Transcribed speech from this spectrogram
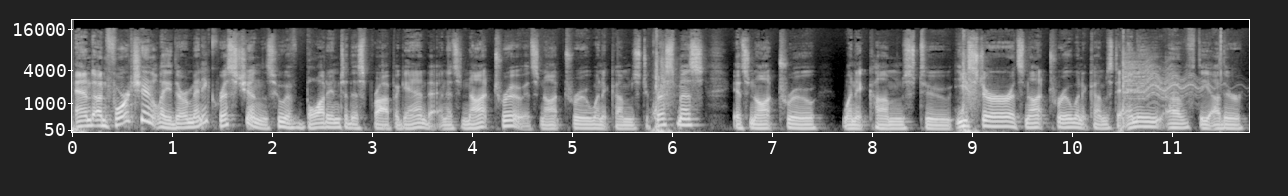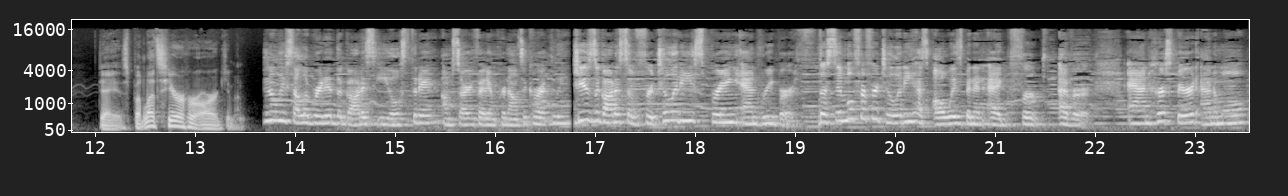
And unfortunately, there are many Christians who have bought into this propaganda, and it's not true. It's not true when it comes to Christmas. It's not true when it comes to Easter. It's not true when it comes to any of the other days. But let's hear her argument. Originally celebrated the goddess Iostre. I'm sorry if I didn't pronounce it correctly. She is the goddess of fertility, spring, and rebirth. The symbol for fertility has always been an egg forever, and her spirit animal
